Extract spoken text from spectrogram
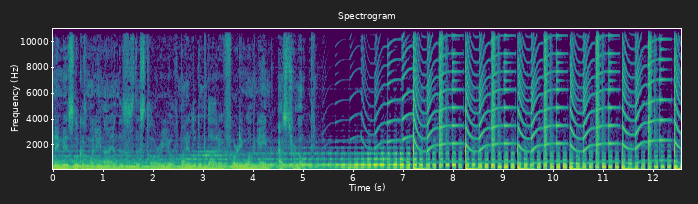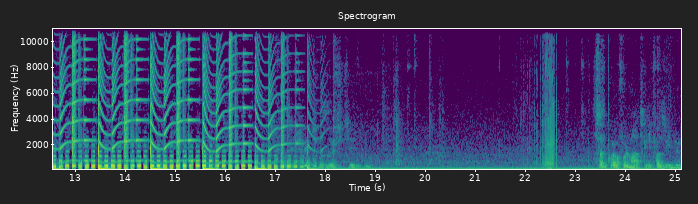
name is Lucas Molina, and this is the story of my Ludum Dare 41 game, Astronope. Sabe qual é o formato que ele faz vídeo?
